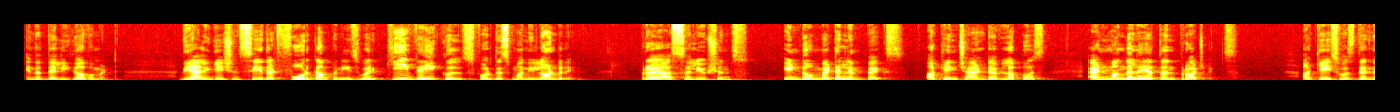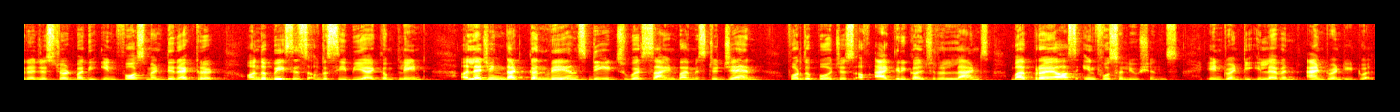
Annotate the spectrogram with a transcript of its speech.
in the Delhi government. The allegations say that four companies were key vehicles for this money laundering. Prayas Solutions, Indo Metal Impex, Akinchan Developers and Mangalayatan Projects. A case was then registered by the Enforcement Directorate on the basis of the CBI complaint alleging that conveyance deeds were signed by Mr. Jain for the purchase of agricultural lands by Prayas Info Solutions in 2011 and 2012.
